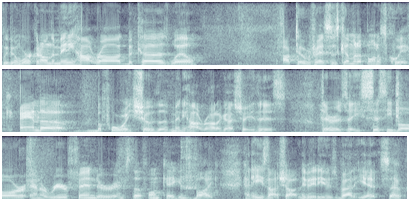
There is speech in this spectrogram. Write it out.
We've been working on the mini hot rod because, well, Oktoberfest is coming up on us quick. And uh, before we show the mini hot rod, I gotta show you this. There is a sissy bar and a rear fender and stuff on Kagan's bike. And he's not shot any videos about it yet, so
